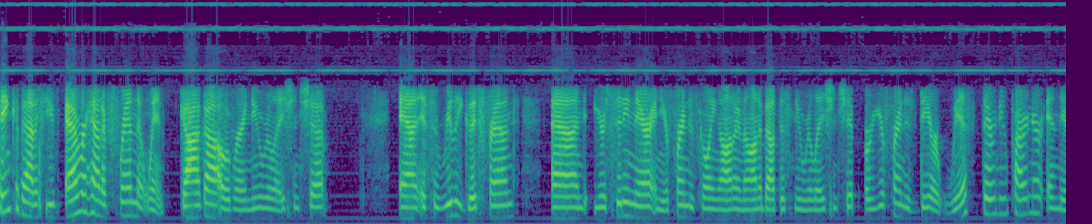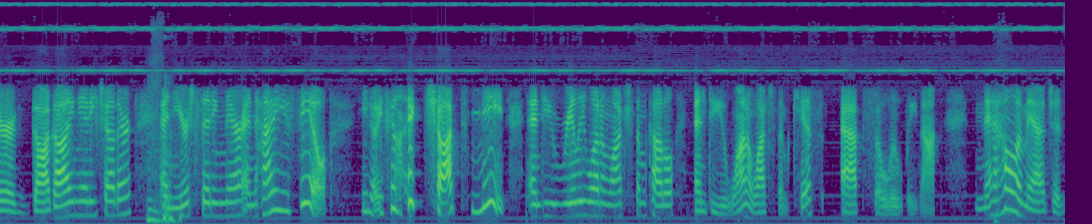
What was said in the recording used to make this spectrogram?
think about it, if you've ever had a friend that went gaga over a new relationship, and it's a really good friend, and you're sitting there and your friend is going on and on about this new relationship, or your friend is there with their new partner and they're gagaing at each other, mm-hmm. and you're sitting there, and how do you feel? You know, you feel like chopped meat. And do you really want to watch them cuddle? And do you want to watch them kiss? Absolutely not. Now imagine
